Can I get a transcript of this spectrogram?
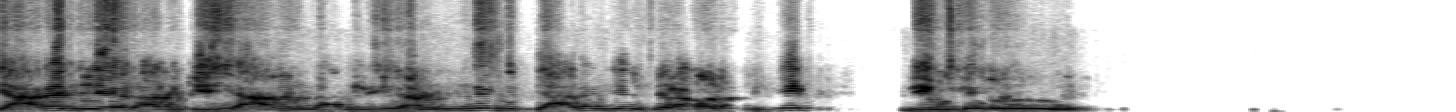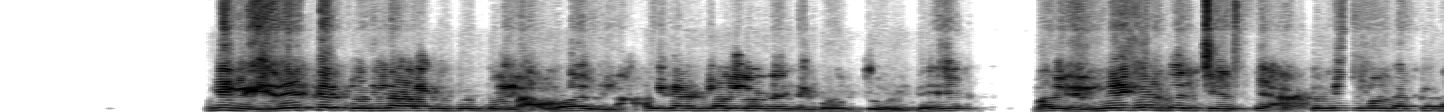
త్యాగం చేయడానికి ఆనందాన్ని అన్నింటినీ త్యాగం చేసి రావడానికి నీవు లేవు. నువ్వు ఏదైతే పొందాలనుకుంటున్నావో అది నాలుగు గంటలలో నీకు వస్తూ ఉంటే మరి ఎనిమిది గంటలు చేస్తే అర్థమేముంది అక్కడ?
